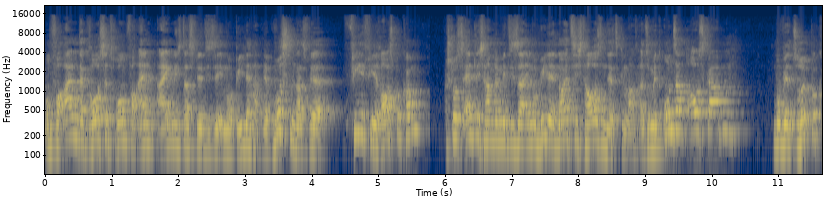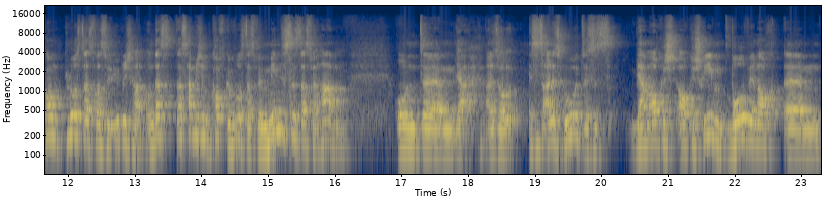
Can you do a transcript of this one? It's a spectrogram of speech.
Und vor allem der große Traum, vor allem eigentlich, dass wir diese Immobilie hatten. Wir wussten, dass wir viel, viel rausbekommen. Schlussendlich haben wir mit dieser Immobilie 90.000 jetzt gemacht. Also mit unseren Ausgaben, wo wir zurückbekommen, plus das, was wir übrig hatten. Und das, das habe ich im Kopf gewusst, dass wir mindestens das wir haben. Und ähm, ja, also es ist alles gut. Es ist, wir haben auch, gesch auch geschrieben, wo wir noch ähm,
